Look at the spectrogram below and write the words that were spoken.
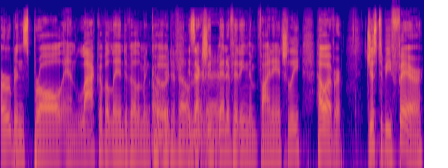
urban sprawl and lack of a land development code is actually right. benefiting them financially. However, just to be fair,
